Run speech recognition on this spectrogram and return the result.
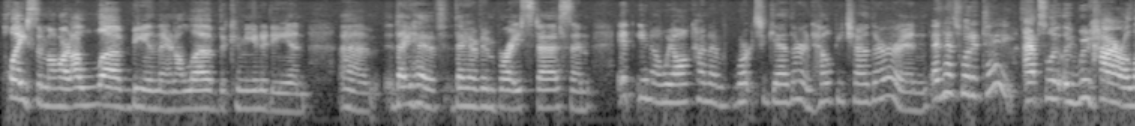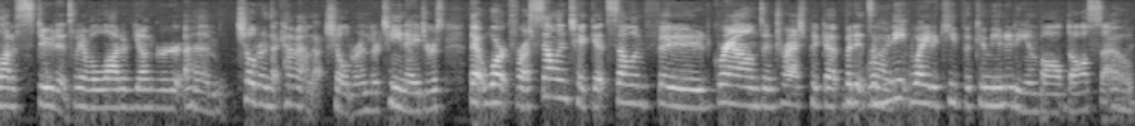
place in my heart. I love being there, and I love the community, and um, they have they have embraced us, and it. You know, we all kind of work together and help each other, and And that's what it takes. Absolutely. We hire a lot of students. We have a lot of younger um, children that come out, not children, they're teenagers, that work for us selling tickets, selling food, grounds, and trash pickup. But it's a neat way to keep the community involved also.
